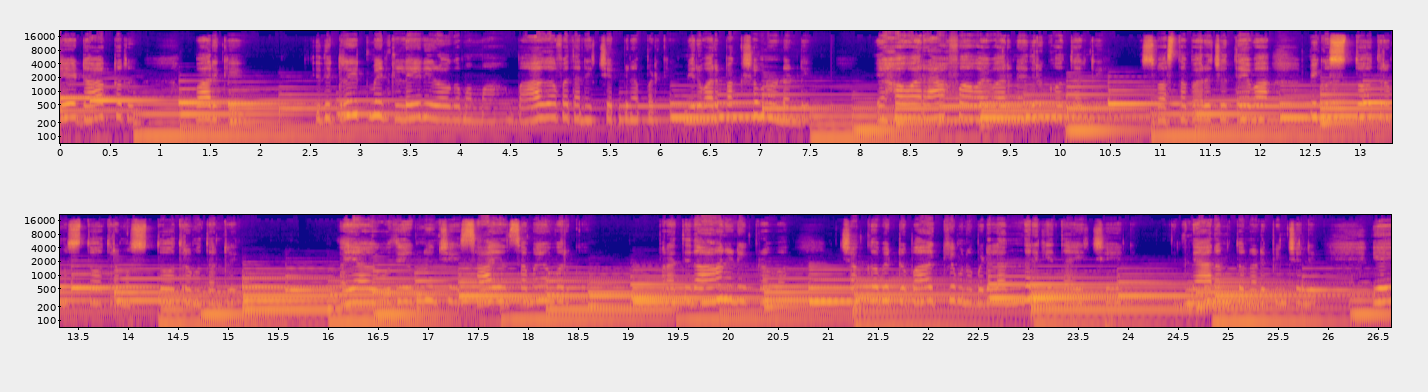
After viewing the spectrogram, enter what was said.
ఏ డాక్టర్? వారికి ఇది ట్రీట్మెంట్ లేని రోగమమ్మా. బాగవదని చెప్పినప్పటికీ మీరు వారి పక్షం ఉండండి. యహోవా రాఫా వారిని ఎదుర్కోతండి స్వస్థపరచు దేవా మీకు స్తోత్రము స్తోత్రము స్తోత్రము తండ్రి. అయ్యా ఉదయం నుంచి సాయం సమయం వరకు ప్రతిదానిని ప్రభా చక్కబెట్టు భాగ్యమును బిడ్డలందరికీ దయచేయండి. జ్ఞానంతో నడిపించండి. ఏ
